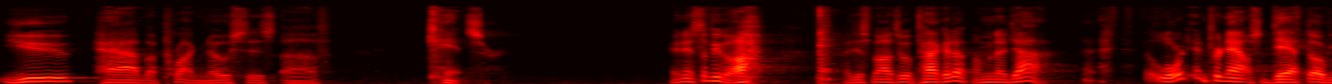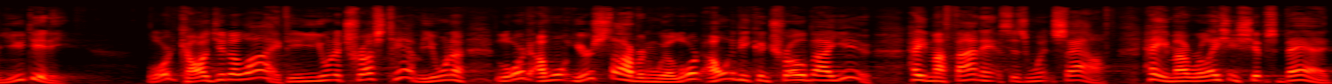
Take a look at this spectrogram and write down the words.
you have a prognosis of cancer. And then some people, ah, I just might as well pack it up. I'm going to die. The Lord didn't pronounce death over you, did He? Lord called you to life. You, you want to trust Him. You want to, Lord, I want your sovereign will. Lord, I want to be controlled by you. Hey, my finances went south. Hey, my relationship's bad.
